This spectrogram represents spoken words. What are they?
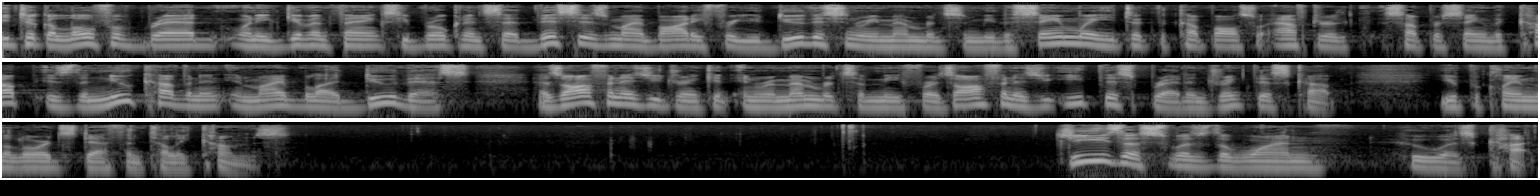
He took a loaf of bread. When he'd given thanks, he broke it and said, This is my body for you. Do this in remembrance of me. The same way he took the cup also after supper, saying, The cup is the new covenant in my blood. Do this as often as you drink it in remembrance of me. For as often as you eat this bread and drink this cup, you proclaim the Lord's death until he comes. Jesus was the one who was cut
